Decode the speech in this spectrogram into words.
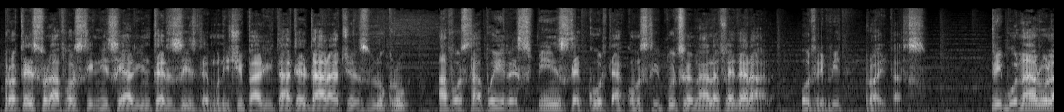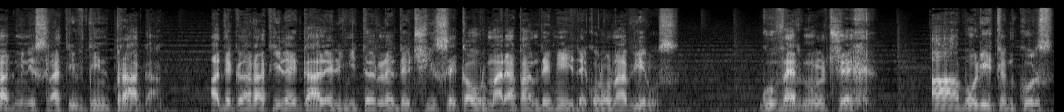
Protestul a fost inițial interzis de municipalitate, dar acest lucru a fost apoi respins de Curtea Constituțională Federală, potrivit Reuters. Tribunalul Administrativ din Praga a declarat ilegale limitările decise ca urmare a pandemiei de coronavirus. Guvernul ceh a abolit în curs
